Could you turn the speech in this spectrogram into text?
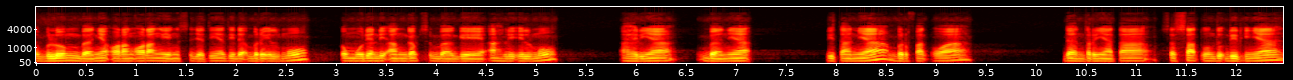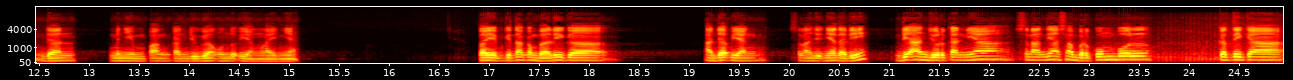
sebelum banyak orang-orang yang sejatinya tidak berilmu, kemudian dianggap sebagai ahli ilmu, akhirnya banyak ditanya, berfatwa, dan ternyata sesat untuk dirinya dan menyimpangkan juga untuk yang lainnya. Taib, kita kembali ke adab yang selanjutnya tadi. Dianjurkannya senantiasa berkumpul ketika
